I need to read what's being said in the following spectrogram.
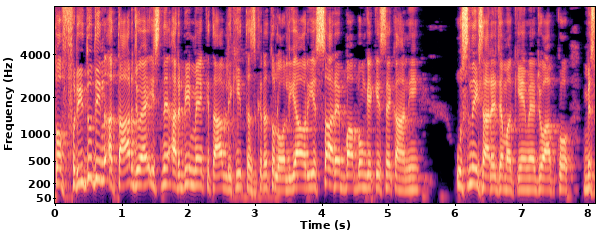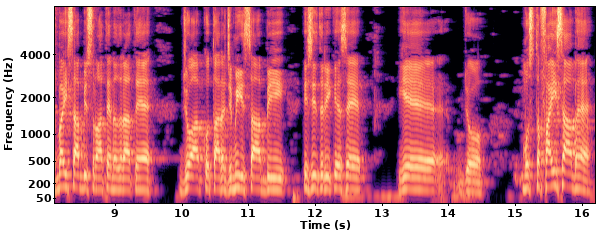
तो फरीदुद्दीन अतार जो है, इसने अरबी में किताब लिखी तस्करतौलिया और ये सारे बाबों के किस्से कहानी उसने ही सारे जमा किए हुए हैं, जो आपको मिसबाई साहब भी सुनाते नज़र आते हैं, जो आपको तार जमीर साहब भी इसी तरीके से ये जो मुस्तफ़ाई साहब हैं,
